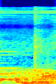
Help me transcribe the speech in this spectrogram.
Amen.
